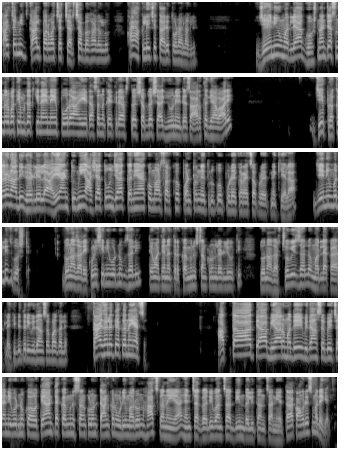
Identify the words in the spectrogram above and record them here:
कालच्या मी काल परवाच्या चर्चा बघायला लागलो. काय अकलेचे तारे तोडायला लागले? जे एन यू मधल्या घोषणांच्या संदर्भात हे म्हणतात की नाही नाही पोरं आहेत असं न काहीतरी असतं शब्दशः घेऊ नये त्याचा अर्थ घ्यावा. अरे जे प्रकरण आधी घडलेलं आहे आणि तुम्ही अशातून ज्या कन्हैया कुमार सारखं पंटर नेतृत्व पुढे करायचा प्रयत्न केला जे मधलीच गोष्ट आहे. दोन हजार एकोणीसची निवडणूक झाली तेव्हा त्यानंतर कम्युनिस्टांकडून लढली होती. दोन हजार चोवीस झालं मधल्या काळातल्या कितीतरी विधानसभा झाल्या. काय झालं त्या कन्हैयाचं? आत्ता त्या बिहारमध्ये विधानसभेच्या निवडणुका होत्या आणि त्या कम्युनिस्टांकडून टाणकण उडी मारून हाच कन्हैया ह्यांच्या गरिबांचा दीन दलितांचा नेता काँग्रेसमध्ये गेला.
